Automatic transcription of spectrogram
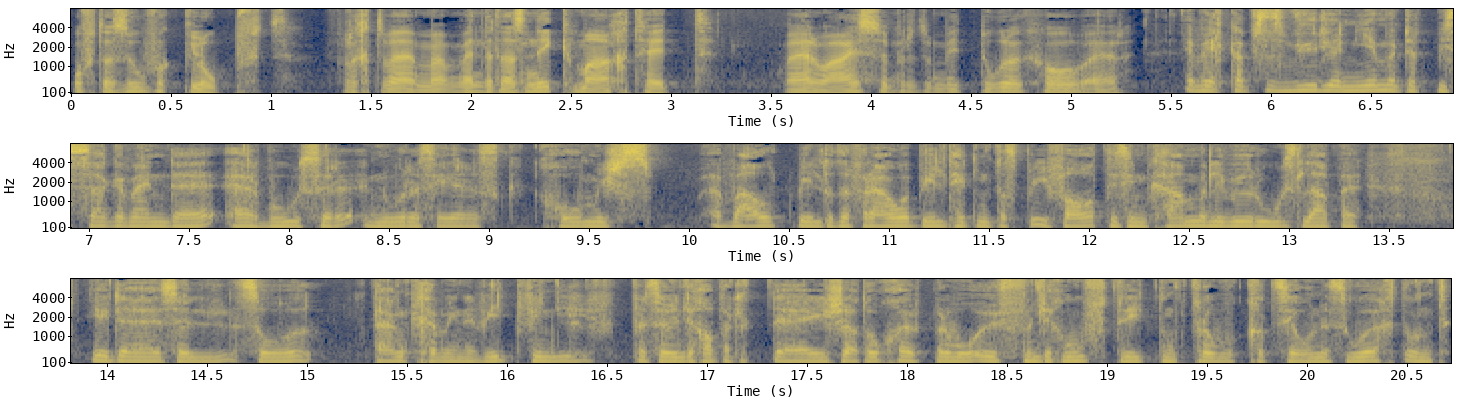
auf das aufgeklopft. Vielleicht wäre man, wenn er das nicht gemacht hätte, wer weiß, ob er damit durchgekommen wäre. Aber ich glaube, es würde ja niemand etwas sagen, wenn der Herr Buser nur ein sehr komisches Weltbild oder Frauenbild hätte und das privat in seinem Kämmerli würde ausleben. Jeder soll so denken, wie er will, finde ich persönlich. Aber der ist ja doch jemand, der öffentlich auftritt und Provokationen sucht. Und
